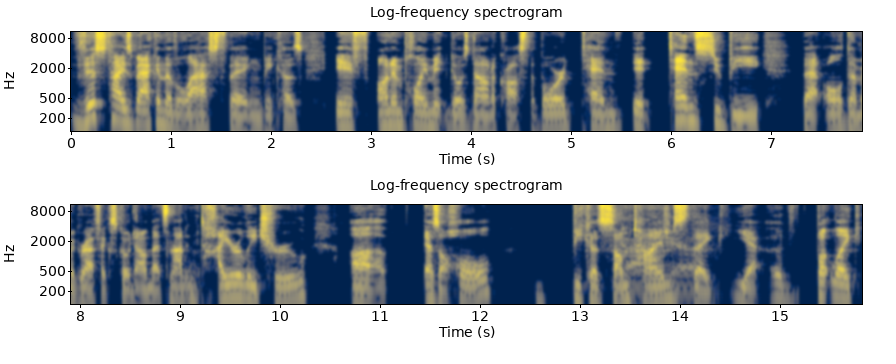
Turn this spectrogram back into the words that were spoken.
this ties back into the last thing because if unemployment goes down across the board, tend it tends to be that all demographics go down. That's not entirely true uh as a whole because sometimes Gotcha. like yeah, uh, but like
